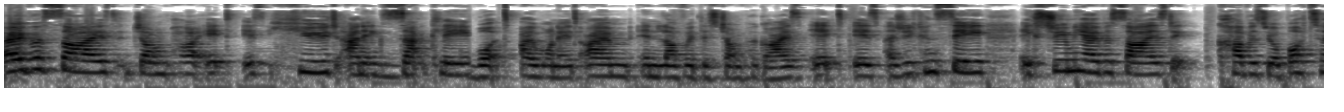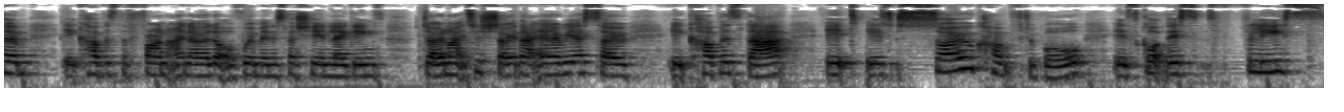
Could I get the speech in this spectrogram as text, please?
oversized jumper it is huge and exactly what i wanted i am in love with this jumper guys it is as you can see extremely oversized it covers your bottom it covers the front i know a lot of women especially in leggings don't like to show that area so it covers that it is so comfortable it's got this fleece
